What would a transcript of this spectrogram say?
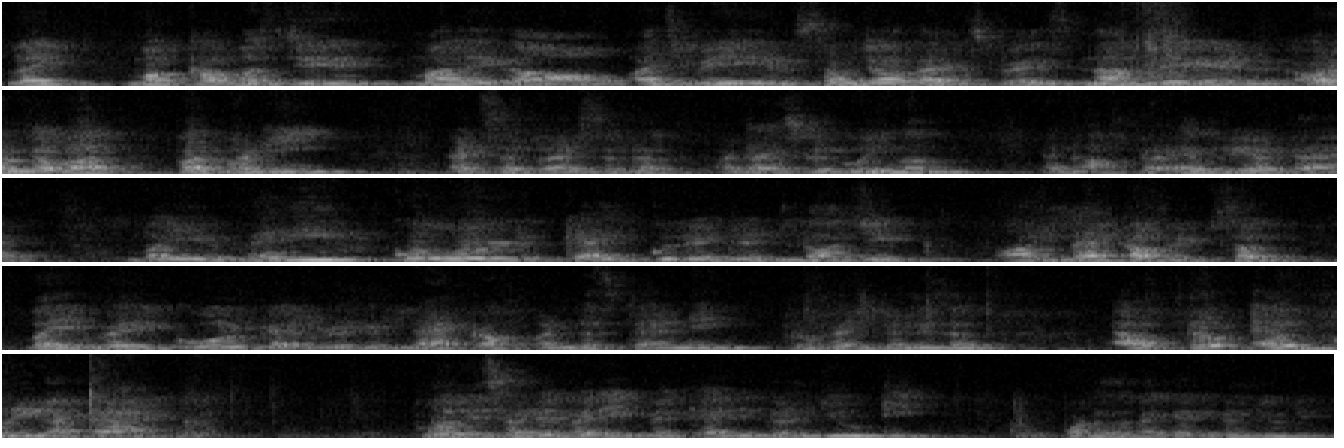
Like Makkah Masjid, Malegaon, Ajmer, Samjhauta Express, Nanded, Aurangabad, Parbhani, etc. etc. Attacks were going on. And after every attack, by a very cold, calculated logic, or lack of it, sorry, by a very cold calculated lack of understanding, professionalism. After every attack, police had a very mechanical duty. What is the mechanical duty?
